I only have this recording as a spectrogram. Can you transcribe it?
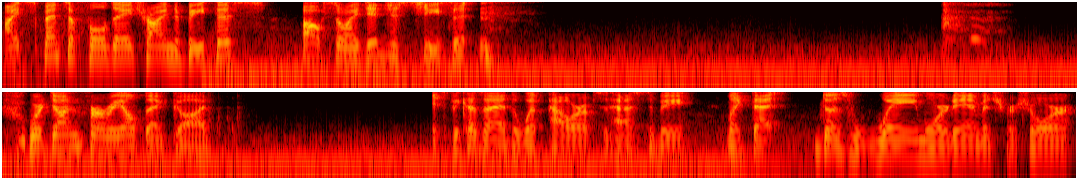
I'd spent a full day trying to beat this? Oh, so I did just cheese it. We're done for real, thank God. It's because I had the whip power-ups, it has to be. Like, that does way more damage for sure.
